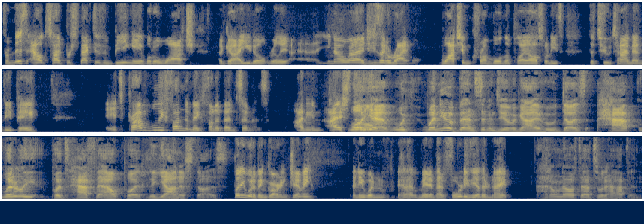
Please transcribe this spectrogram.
from this outside perspective and being able to watch a guy you don't really, uh, you know what? He's like a rival. Watch him crumble in the playoffs when he's the two-time MVP. It's probably fun to make fun of Ben Simmons. I mean, I still Well, yeah. Well, when you have Ben Simmons, you have a guy who does half, literally puts half the output that Giannis does. but he would have been guarding Jimmy, and he wouldn't have made him had 40 the other night. I don't know if that's what happened.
